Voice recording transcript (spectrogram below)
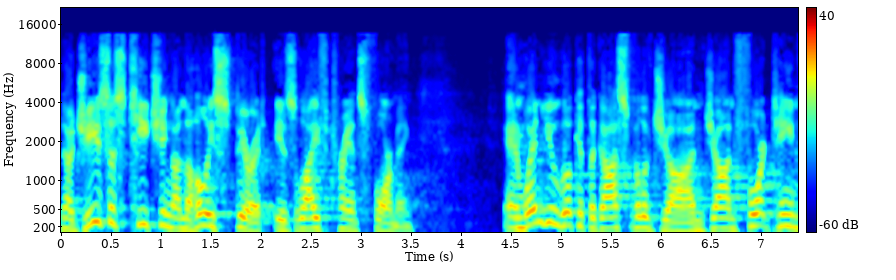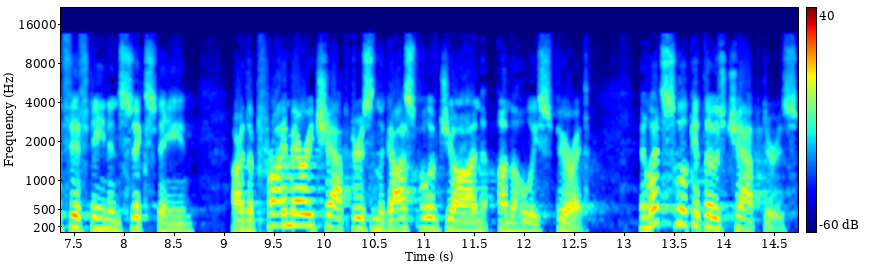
Now, Jesus' teaching on the Holy Spirit is life transforming. And when you look at the Gospel of John, John 14, 15, and 16 are the primary chapters in the Gospel of John on the Holy Spirit. And let's look at those chapters.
